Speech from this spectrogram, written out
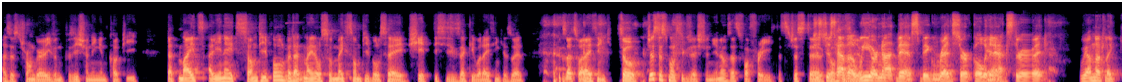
as a stronger even positioning and copy. That might alienate some people, but that mm-hmm. might also make some people say, "Shit, this is exactly what I think as well." Because that's what I think. So just a small suggestion, you know, that's for free. That's just uh, just just have a "We are not this" big red circle with yeah. an X through it. We are not like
